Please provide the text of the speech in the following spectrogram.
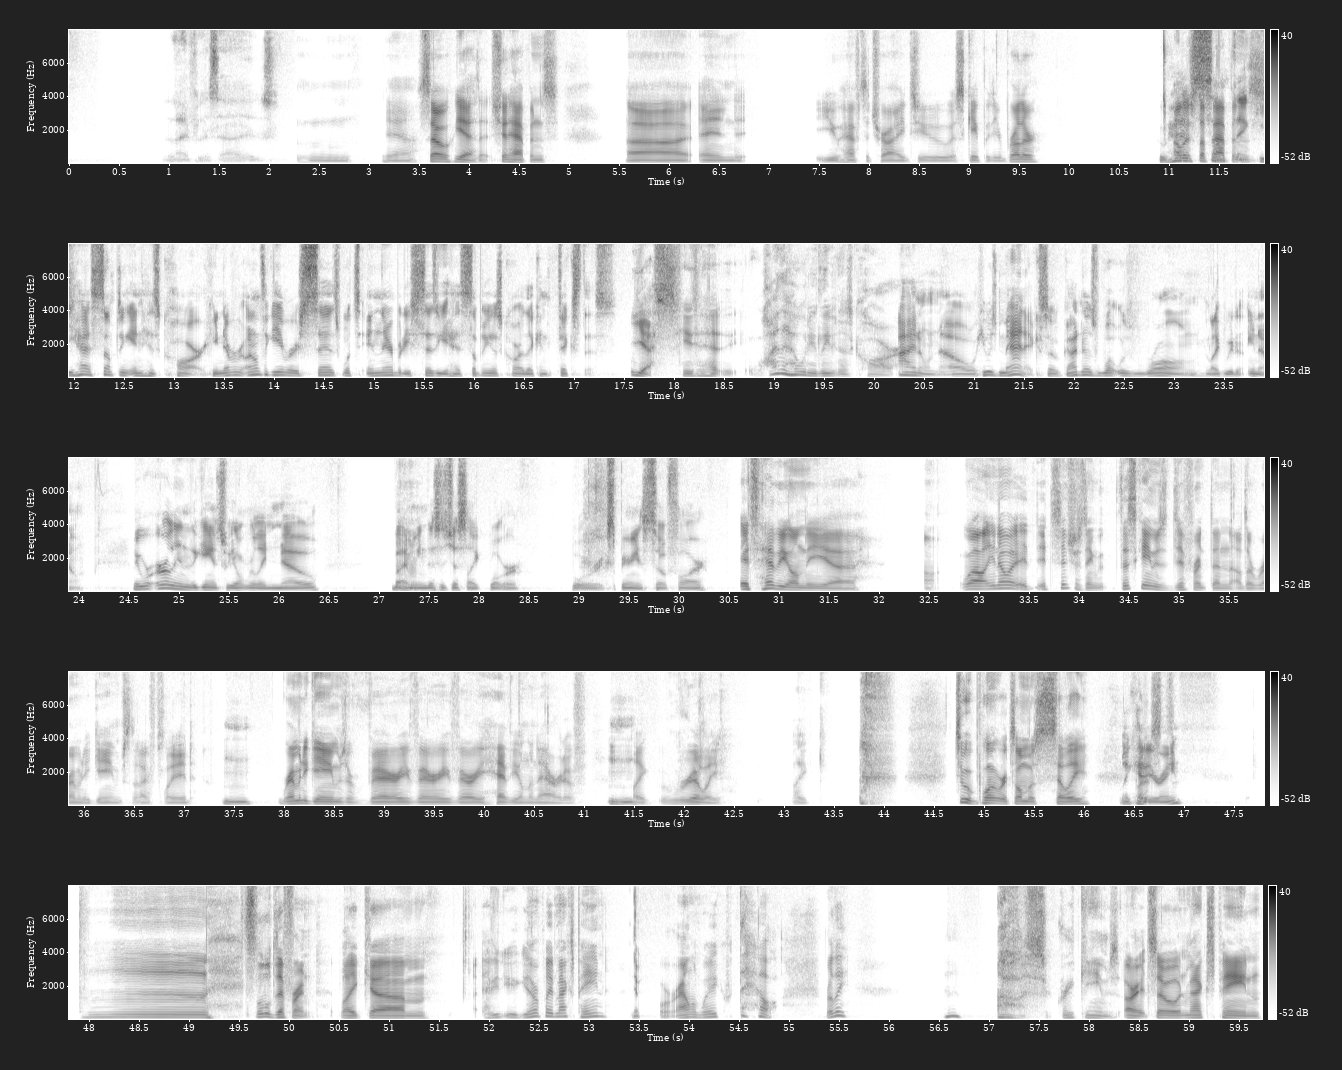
lifeless eyes. Mm, yeah. So yeah, that shit happens, uh, and you have to try to escape with your brother. Who has Other stuff something? happens. He has something in his car. He never. I don't think he ever says what's in there, but he says he has something in his car that can fix this. Yes, he had. Why the hell would he leave it in his car? I don't know. He was manic, so God knows what was wrong. Like we, don't, you know, I mean, we're early into the game, so we don't really know. But Mhm. I mean, this is just like what we're what we're experienced so far. It's heavy on the. Uh, uh, well, you know, it, it's interesting. This game is different than other Remedy games that I've played. Mhm. Remedy games are very, very, very heavy on the narrative. Mhm. Like really, like to a point where it's almost silly. Like heavy it's- rain. Mm, it's a little different. Like, um, have you, you ever played Max Payne? Nope. Or Alan Wake? What the hell? Really? Yeah. Oh, this are great games. All right, so in Max Payne,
